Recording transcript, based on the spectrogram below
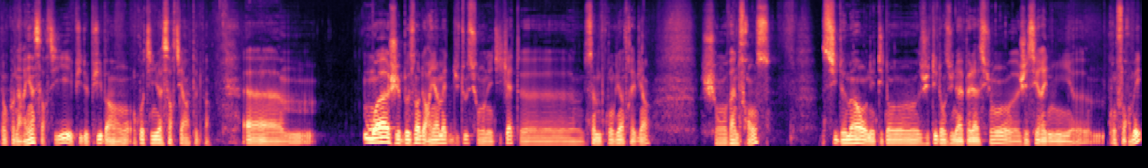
Donc on n'a rien sorti. Et puis depuis, ben, on, on continue à sortir un peu de vin. Euh, moi, j'ai besoin de rien mettre du tout sur mon étiquette. euh, ça me convient très bien. Je suis en vin de France. Si demain on était dans, j'étais dans une appellation, euh, j'essaierais de m'y euh, conformer,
